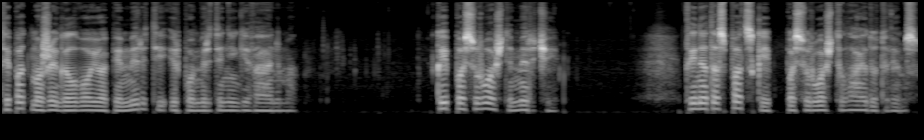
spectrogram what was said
taip pat mažai galvojo apie mirtį ir pomirtinį gyvenimą. Kaip pasiruošti mirčiai? Tai ne tas pats, kaip pasiruošti laidotuvėms.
